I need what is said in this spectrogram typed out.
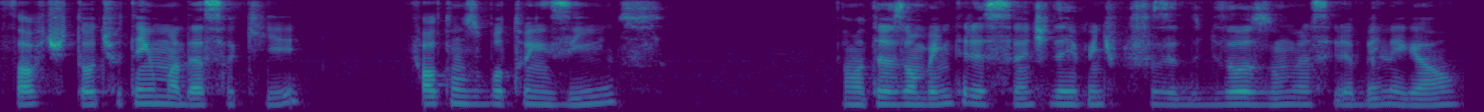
Soft Touch, eu tenho uma dessa aqui. Faltam uns botõezinhos. É uma televisão bem interessante, de repente para fazer de duas números seria bem legal.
